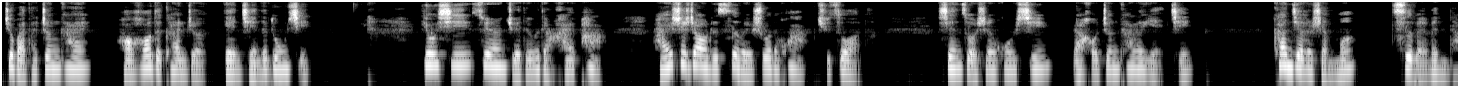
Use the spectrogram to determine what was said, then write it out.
就把它睁开。好好的看着眼前的东西，尤西虽然觉得有点害怕，还是照着刺猬说的话去做了。先做深呼吸，然后睁开了眼睛。看见了什么？刺猬问他。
